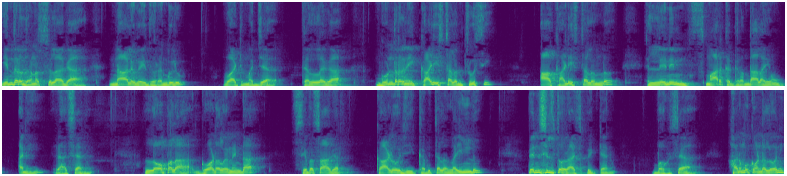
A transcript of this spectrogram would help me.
ఇంద్రధనస్సులాగా నాలుగైదు రంగులు వాటి మధ్య తెల్లగా గుండ్రని ఖాళీ స్థలం చూసి ఆ ఖాళీ స్థలంలో లెనిన్ స్మారక గ్రంథాలయం అని రాశాను. లోపల గోడల నిండా శివసాగర్ కాళోజీ కవితల లైన్లు పెన్సిల్తో రాసి పెట్టాను. బహుశా హనుమకొండలోని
